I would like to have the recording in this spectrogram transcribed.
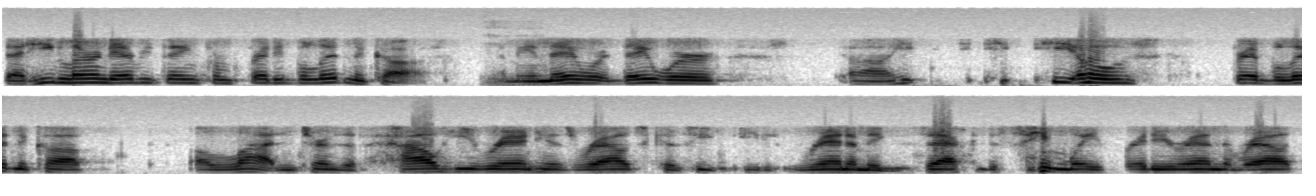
that he learned everything from Freddie Biletnikoff. Mm-hmm. I mean, they were they were uh, he, he he owes Fred Biletnikoff a lot in terms of how he ran his routes because he he ran them exactly the same way Freddie ran the routes,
